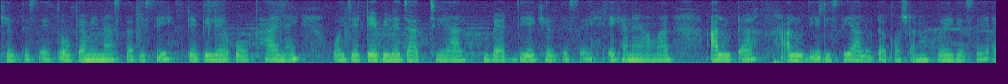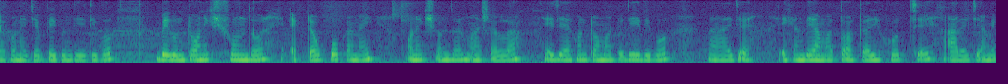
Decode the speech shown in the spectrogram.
খেলতেছে। তো ওকে আমি নাস্তা দিছি। টেবিলে ও খায় নাই। ওই যে টেবিলে যাচ্ছে আর ব্যাট দিয়ে খেলতেছে। এখানে আমার আলুটা, আলু দিয়ে দিছি, আলুটা কষানো হয়ে গেছে। এখন এই যে বেগুন দিয়ে দিব। বেগুনটা অনেক সুন্দর, একটাও পোকা নাই, অনেক সুন্দর মাশাল্লাহ এই যে এখন টমেটো দিয়ে দিব। এই যে এখান দিয়ে আমার তরকারি হচ্ছে আর এই যে আমি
